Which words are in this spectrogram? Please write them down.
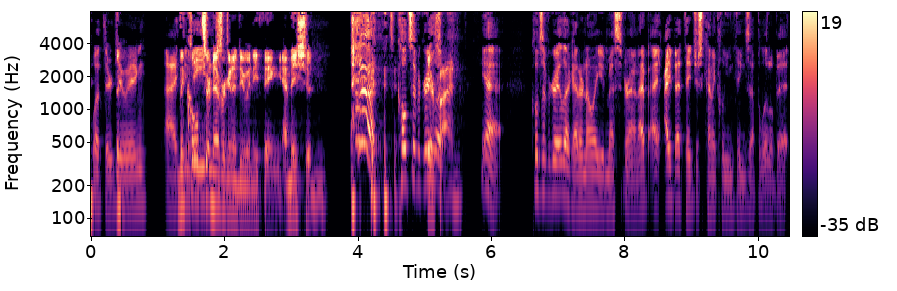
what they're doing. I The Colts are never going to do anything, and they shouldn't. just- Colts have a great look. They're look. fine. Yeah. Colts have a great look. I don't know why you'd mess it around. I, I, I bet they just kind of clean things up a little bit.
